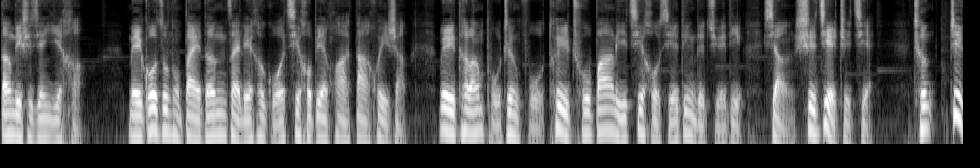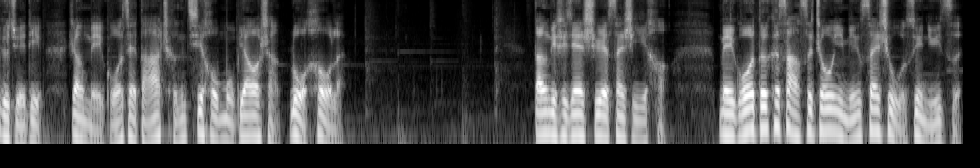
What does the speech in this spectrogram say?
当地时间一号，美国总统拜登在联合国气候变化大会上为特朗普政府退出巴黎气候协定的决定向世界致歉，称这个决定让美国在达成气候目标上落后了。当地时间十月三十一号。美国德克萨斯州一名三十五岁女子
